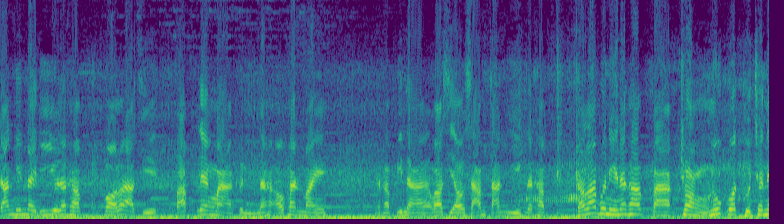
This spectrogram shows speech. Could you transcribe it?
ดันดินได้ดีอยู่นะครับพอเราอาจสิปรับแรงมากขึ้นนะเอาคันใหม่นะครับปีหน้าว่าเสิเอา3ตันอีกนะครับสำหรับวันนี้นะครับ ฝากช่องนุกรถขุดชาแน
